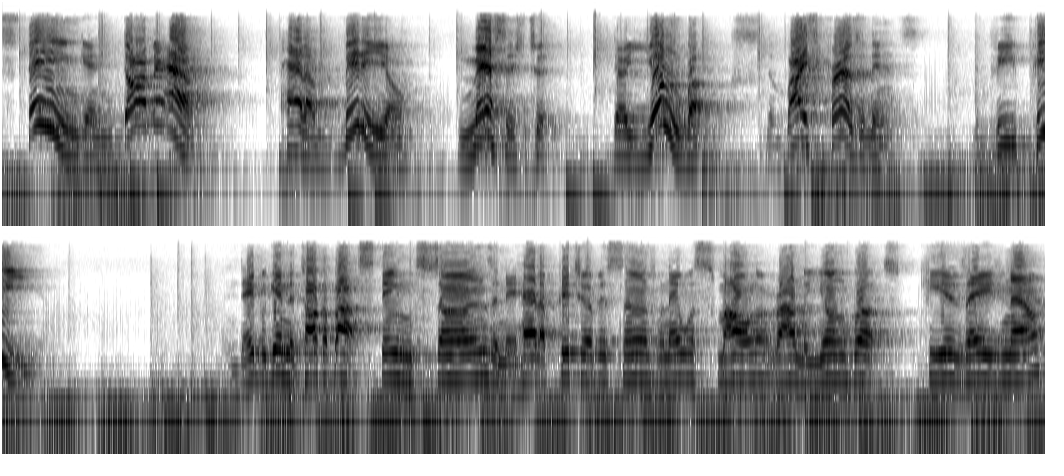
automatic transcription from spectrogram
Sting and Darby Allin had a video message to the Young Bucks, the vice presidents, the VP. They began to talk about Sting's sons, and they had a picture of his sons when they were smaller, around the Young Bucks kids' age now.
